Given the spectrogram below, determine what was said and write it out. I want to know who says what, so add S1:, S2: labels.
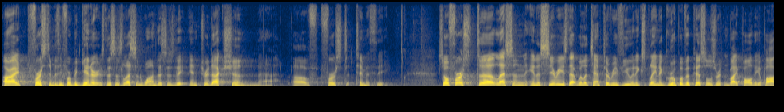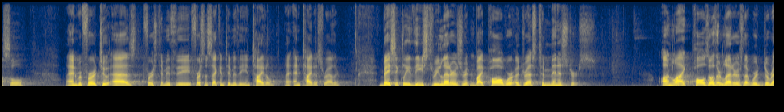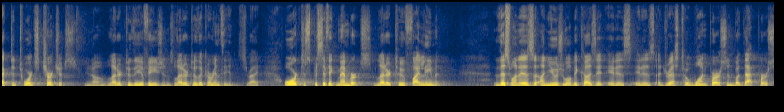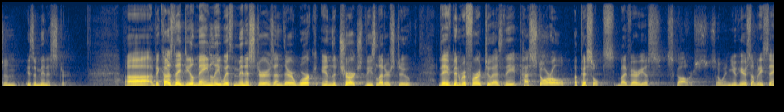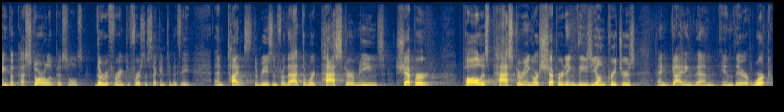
S1: All right, 1 Timothy for beginners. This is lesson one. This is the introduction of 1 Timothy. So first uh, lesson in a series that will attempt to review and explain a group of epistles written by Paul the Apostle and referred to as 1 Timothy, 1 and 2 Timothy in title, uh, and Titus rather. Basically, these three letters written by Paul were addressed to ministers. Unlike Paul's other letters that were directed towards churches, you know, letter to the Ephesians, letter to the Corinthians, right? Or to specific members, letter to Philemon. This one is unusual because it, it, is, it is addressed to one person, but that person is a minister. Uh, because they deal mainly with ministers and their work in the church, these letters do, they've been referred to as the pastoral epistles by various scholars. So when you hear somebody saying the pastoral epistles, they're referring to 1st and 2nd Timothy and Titus. The reason for that, the word pastor means shepherd. Paul is pastoring or shepherding these young preachers and guiding them in their work.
